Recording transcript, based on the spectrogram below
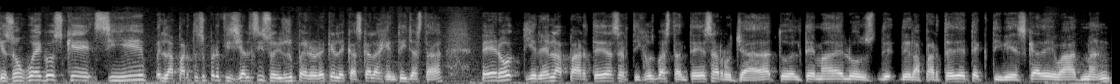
que son juegos que sí, la parte superficial sí soy un superhéroe que le casca a la gente y ya está, pero tiene la parte de acertijos bastante desarrollada, todo el tema de los de, la parte detectivesca de Batman,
